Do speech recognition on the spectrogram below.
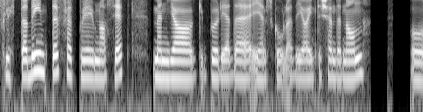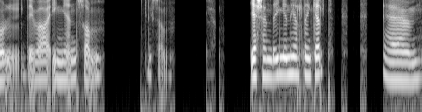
flyttade inte för att börja gymnasiet men jag började i en skola där jag inte kände någon och det var ingen som liksom jag kände ingen helt enkelt. Um,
